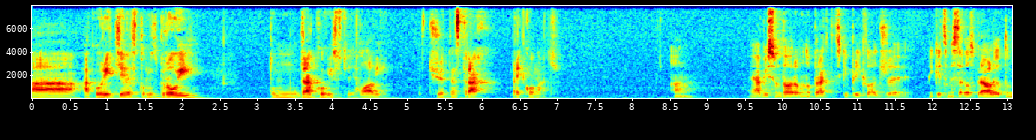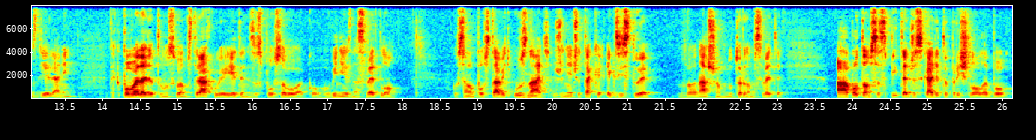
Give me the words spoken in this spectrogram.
a ako rytier v tom zbroji tomu drakovi zúteť hlavy. Čiže ten strach prekonať. Áno. Ja by som dal rovno praktický príklad, že my keď sme sa rozprávali o tom zdieľaní, tak povedať o tom svojom strachu je jeden zo spôsobov, ako ho vyniesť na svetlo ako sa mu postaviť, uznať, že niečo také existuje v našom vnútornom svete. A potom sa spýtať, že skáde to prišlo, lebo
